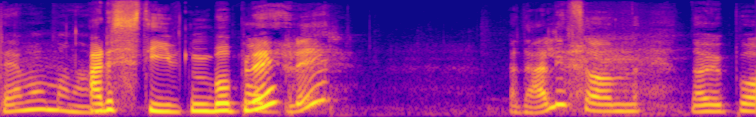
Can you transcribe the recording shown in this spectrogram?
det må man ha. Er det stivt med bobler? Bobler? Ja, det er litt sånn Nå er vi på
